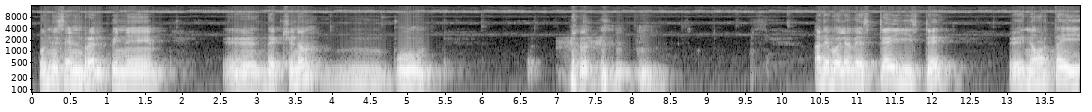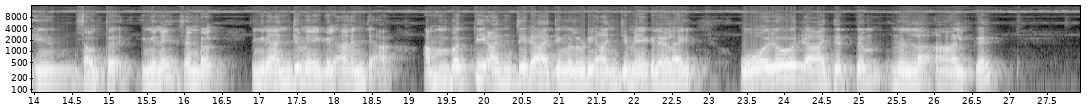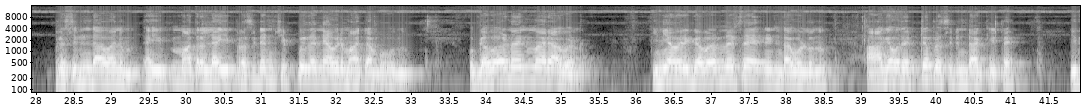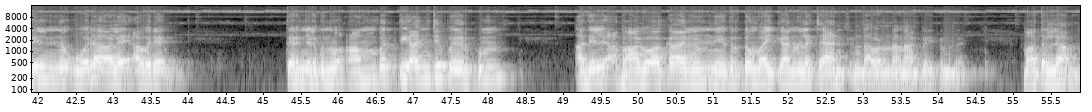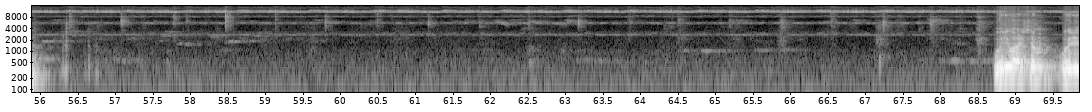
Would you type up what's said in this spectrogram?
ഒന്ന് സെൻട്രൽ പിന്നെ ദക്ഷിണം പൂവും അതേപോലെ വെസ്റ്റ് ഈസ്റ്റ് നോർത്ത് സൗത്ത് ഇങ്ങനെ സെൻട്രൽ. ഇങ്ങനെ അഞ്ച് മേഖല അഞ്ച് അമ്പത്തി അഞ്ച് രാജ്യങ്ങളുടെ അഞ്ച് മേഖലകളായി ഓരോ രാജ്യത്തും നിന്നുള്ള ആൾക്ക് പ്രസിഡന്റ് ആവാനും ഈ മാത്രമല്ല ഈ പ്രസിഡൻഷിപ്പ് തന്നെ അവർ മാറ്റാൻ പോകുന്നു. ഗവർണർമാരാവുകയാണ് ഇനി അവർ ഗവർണേഴ്സേ ഉണ്ടാവുള്ളൂ എന്നും ആകെ ഒരൊറ്റ പ്രസിഡന്റ് ആക്കിയിട്ട് ഇതിൽ നിന്ന് ഒരാളെ അവർ തിരഞ്ഞെടുക്കുന്നു. അമ്പത്തി അഞ്ച് പേർക്കും അതിൽ ഭാഗമാക്കാനും നേതൃത്വം വഹിക്കാനുള്ള ചാൻസ് ഉണ്ടാവണം എന്നാണ് ആഗ്രഹിക്കുന്നത്. മാത്രമല്ല ഒരു വർഷം ഒരു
